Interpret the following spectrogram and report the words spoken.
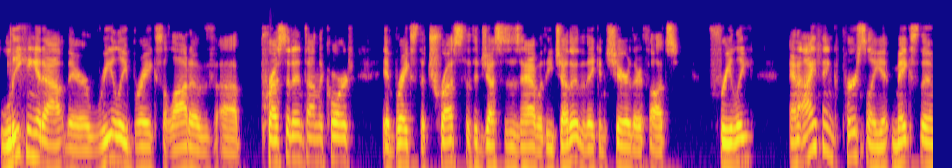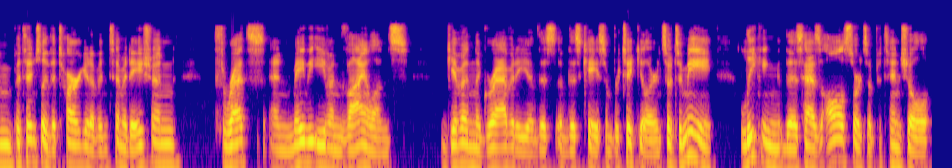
Leaking it out there really breaks a lot of uh, precedent on the court. It breaks the trust that the justices have with each other that they can share their thoughts freely. And I think personally, it makes them potentially the target of intimidation, threats, and maybe even violence, given the gravity of this of this case in particular. And so, to me, leaking this has all sorts of potential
